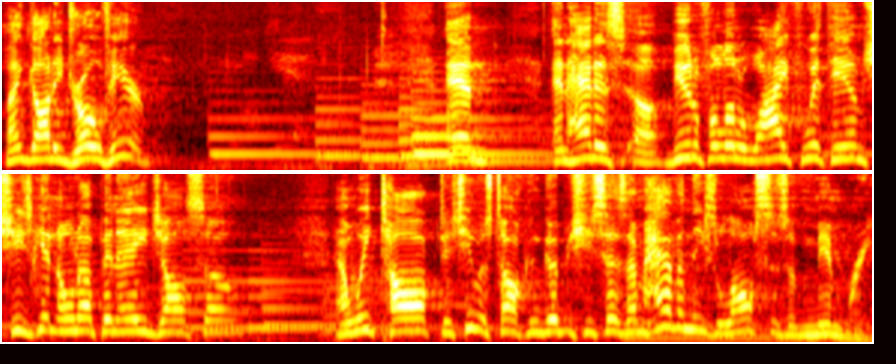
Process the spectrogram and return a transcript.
thank God he drove here. And, and had his uh, beautiful little wife with him. She's getting on up in age also. And we talked, and she was talking good, but she says, I'm having these losses of memory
